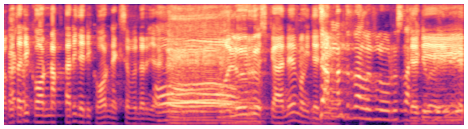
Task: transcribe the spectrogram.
Aku tadi konak tadi jadi connect sebenarnya. Oh. kan. Mau lurus kan emang jadi Jangan terlalu lurus lah jadi ini.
